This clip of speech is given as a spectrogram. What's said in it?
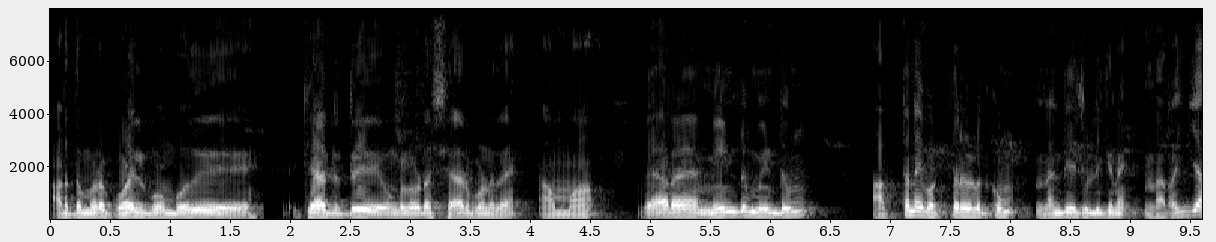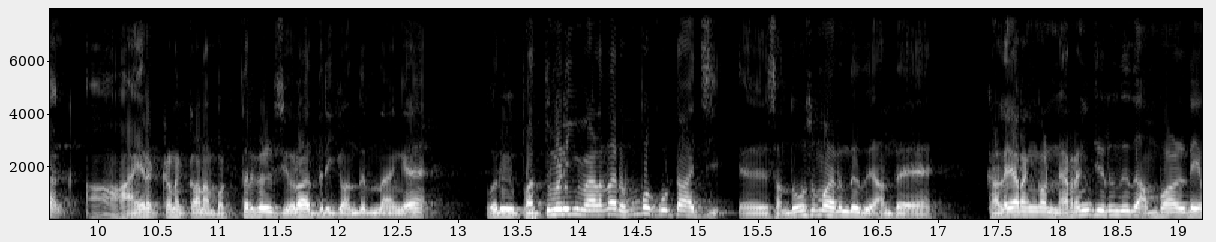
அடுத்த முறை கோயில் போகும்போது கேட்டுட்டு உங்களோட ஷேர் பண்ணுதேன். ஆமாம் வேறு மீண்டும் மீண்டும் அத்தனை பக்தர்களுக்கும் நன்றியை சொல்லிக்கிறேன். நிறையா ஆயிரக்கணக்கான பக்தர்கள் சிவராத்திரிக்கு வந்திருந்தாங்க. ஒரு பத்து மணிக்கு மேலே தான் ரொம்ப கூட்டம் ஆச்சு. சந்தோஷமாக இருந்தது. அந்த கலையரங்கம் நிறைஞ்சு இருந்தது அம்பாளுடைய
